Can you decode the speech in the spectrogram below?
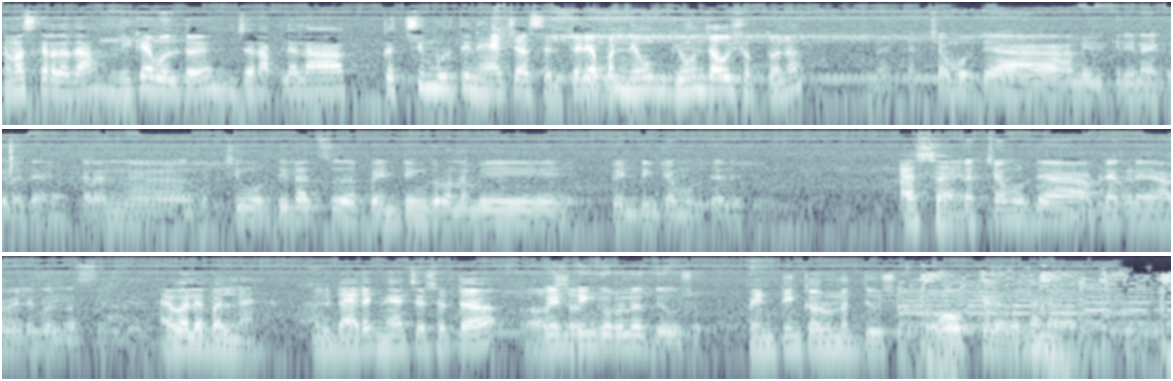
नमस्कार दादा मी काय बोलतोय? जर आपल्याला कच्ची मूर्ती न्यायची असेल तरी आपण नेऊ घेऊन जाऊ शकतो ना? नाही कच्च्या मूर्त्या आम्ही विक्री नाही करत आहे. कारण कच्ची मूर्तीलाच पेंटिंग करून आम्ही पेंटिंगच्या मूर्त्या देतो. असं आहे. कच्च्या मूर्त्या आपल्याकडे अवेलेबल नसतात. अवेलेबल नाही. म्हणजे डायरेक्ट न्यायची असेल तर पेंटिंग करूनच देऊ शकतो. पेंटिंग करूनच देऊ शकतो. ओके दादा धन्यवाद.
